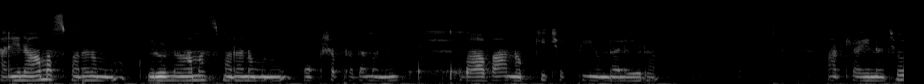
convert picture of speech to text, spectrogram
హరినామ స్మరణము గురునామ స్మరణమును మోక్షప్రదమని బాబా నొక్కి చెప్పి ఉండలేదా అట్లయినచో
